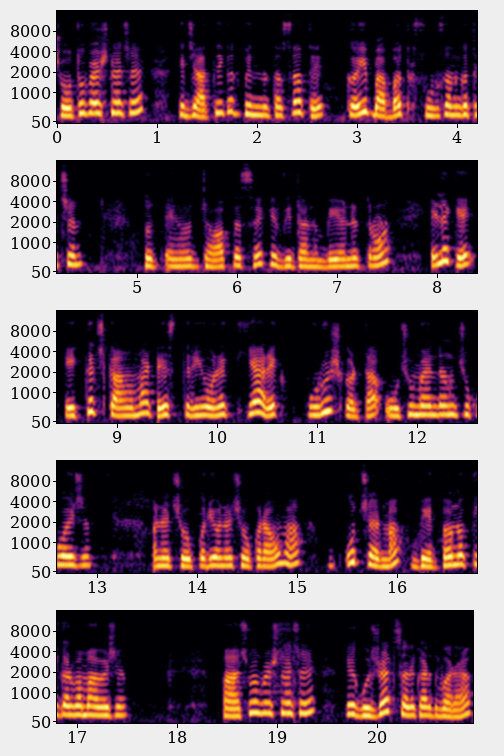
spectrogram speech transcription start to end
ચોથો પ્રશ્ન છે કે જાતિગત ભિન્નતા સાથે કઈ બાબત સુસંગત છે? તો એનો જવાબ થશે કે વિધાન બે અને ત્રણ, એટલે કે એક જ કામ માટે સ્ત્રીઓને ક્યારેક પુરુષ કરતાં ઓછું મહેનતાણું ચૂકવાય છે અને છોકરીઓ અને છોકરાઓમાં ઉચ્ચરમાં ભેદભાવ નક્કી કરવામાં આવે છે. પાંચમો પ્રશ્ન છે કે ગુજરાત સરકાર દ્વારા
